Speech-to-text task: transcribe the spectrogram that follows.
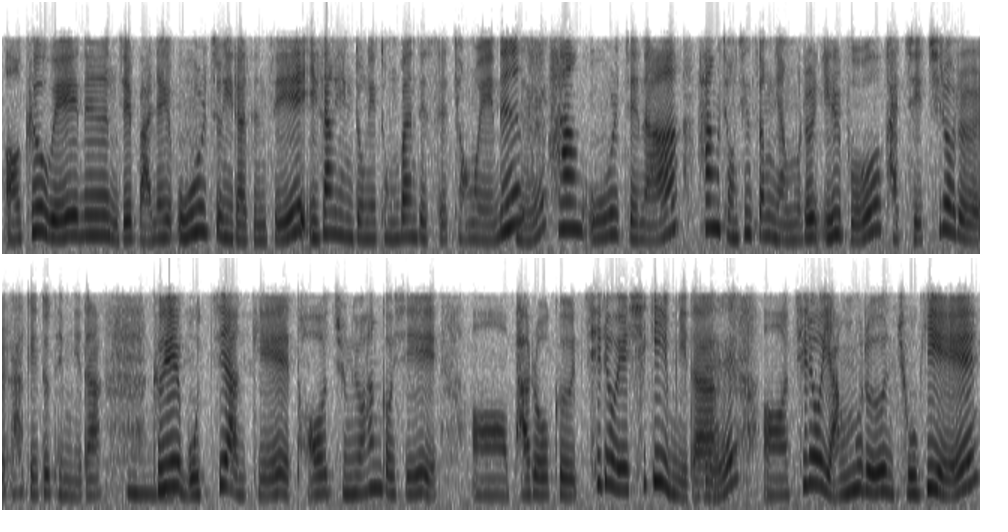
어, 그 외에는 이제 만약에 우울증이라든지 이상 행동이 동반됐을 경우에는 네. 항우울제나 항정신성 약물을 일부 같이 치료를 하게도 됩니다. 음. 그에 못지않게 더 중요한 것이 어, 바로 그 치료의 시기입니다. 네. 어, 치료 약물은 조기에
